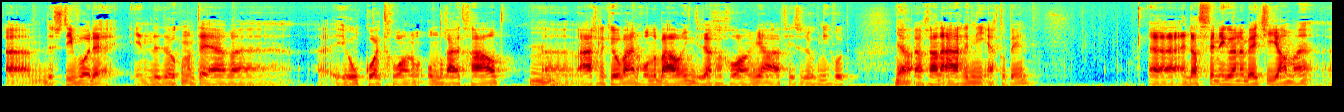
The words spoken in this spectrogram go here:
Ehm, dus die worden in de documentaire eh, heel kort gewoon onderuit gehaald. Hmm. Eigenlijk heel weinig onderbouwing. Die zeggen gewoon, ja, vis is ook niet goed. Ja, We gaan er eigenlijk niet echt op in. Eh, en dat vind ik wel een beetje jammer. Eh,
